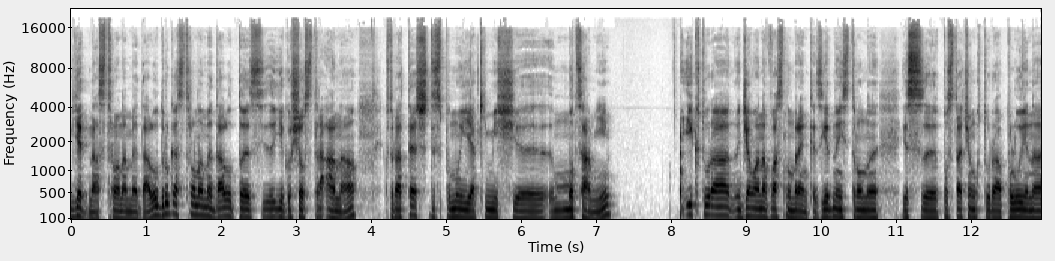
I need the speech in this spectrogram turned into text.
jedna strona medalu. Druga strona medalu to jest jego siostra Anna, która też dysponuje jakimiś e, mocami i która działa na własną rękę. Z jednej strony jest e, postacią, która poluje na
